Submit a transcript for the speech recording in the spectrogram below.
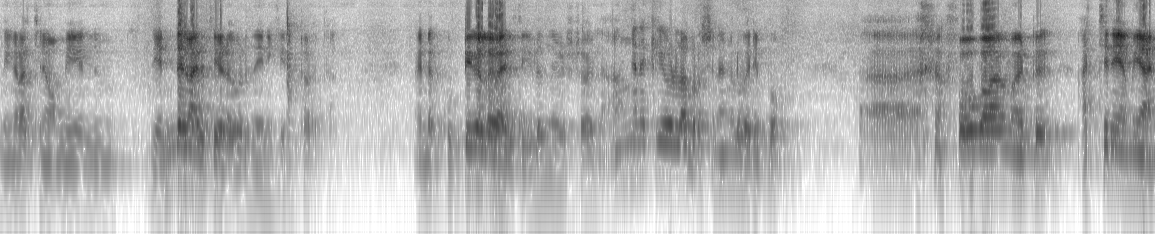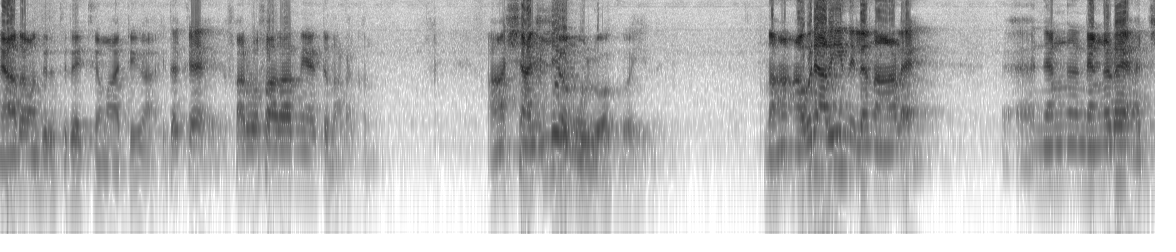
നിങ്ങളുടെ അച്ഛനും അമ്മയൊന്നും എന്റെ കാര്യത്തിൽ ഇടപെടുന്നത് എനിക്ക് ഇഷ്ടമല്ല. എന്റെ കുട്ടികളുടെ കാര്യത്തിൽ ഇടുന്നത് ഇഷ്ടമല്ല. അങ്ങനെയൊക്കെയുള്ള പ്രശ്നങ്ങൾ വരുമ്പോൾ സ്വാഭാവികമായിട്ട് അച്ഛനെ അമ്മയെ അനാഥ മന്ദിരത്തിലേക്ക് മാറ്റുക ഇതൊക്കെ സർവസാധാരണയായിട്ട് നടക്കുന്നു. ആ ശല്യം അങ്ങ് ഒഴിവാക്കുക ചെയ്യുന്നത്. അവരറിയുന്നില്ല നാളെ ഞങ്ങൾ ഞങ്ങ ഞങ്ങളുടെ അച്ഛ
